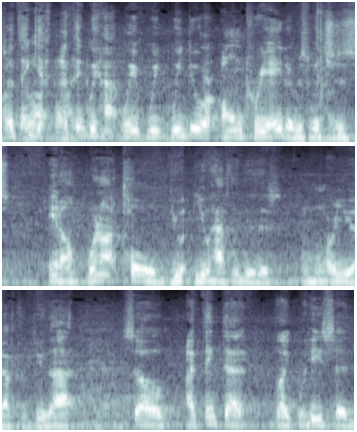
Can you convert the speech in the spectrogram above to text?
So I think Lost I think we have we, we, we do our own creatives, which is, you know, we're not told you you have to do this Mm-hmm. or you have to do that. So I think that, like what he said,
